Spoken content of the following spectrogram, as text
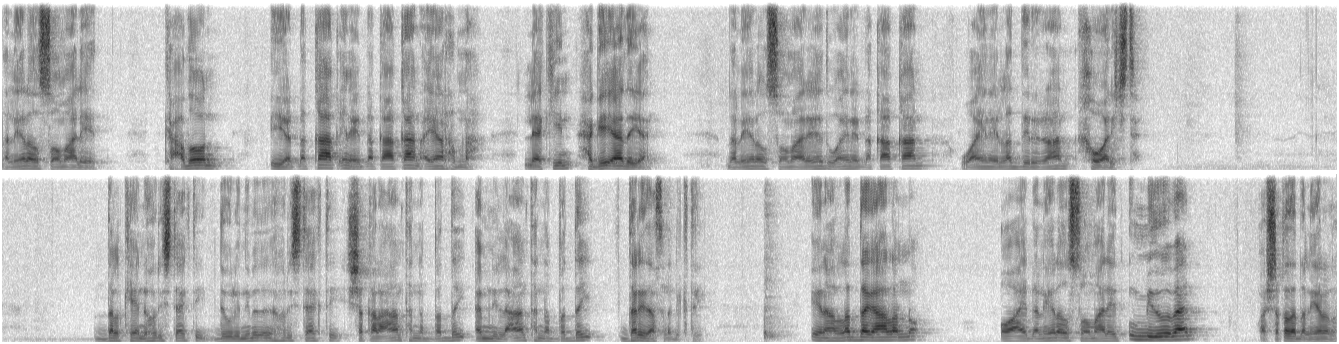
dhalinyarada soomaaliyeed kacdoon iyo dhaqaaq inay dhaqaaqaan ayaan rabnaa laakiin xaggey aadayaan dhalinyarada soomaaliyeed waa inay dhaqaaqaan waa inay la diriraan khawaarijta. Dalkeena hor istaagtay dowladnimadana hor istaagtay shaqo la'aantana baday amni la'aantana baday daridaasna dhigtay. Inaan la dagaalano oo ay dhalinyarada soomaaliyeed u midoobaan waa shaqada dhalinyarada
